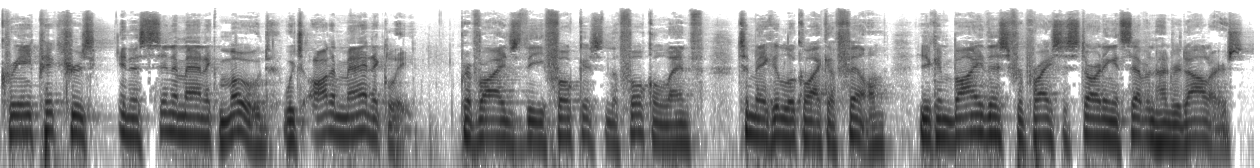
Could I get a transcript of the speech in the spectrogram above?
create pictures in a cinematic mode, which automatically provides the focus and the focal length to make it look like a film. You can buy this for prices starting at $700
